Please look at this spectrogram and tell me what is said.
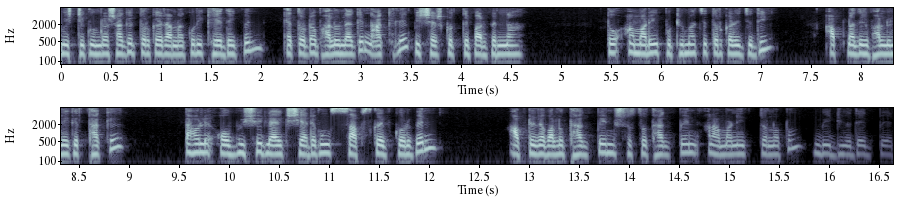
মিষ্টি কুমড়া শাকের তরকারি রান্না করে খেয়ে দেখবেন, এতটা ভালো লাগে না খেলে বিশ্বাস করতে পারবেন না। তো আমার এই পুটি মাছের তরকারি যদি আপনাদের ভালো লেগে থাকে, তাহলে অবশ্যই লাইক শেয়ার এবং সাবস্ক্রাইব করবেন। আপনারা ভালো থাকবেন, সুস্থ থাকবেন, আর আমার নিত্য নতুন ভিডিও দেখবেন।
